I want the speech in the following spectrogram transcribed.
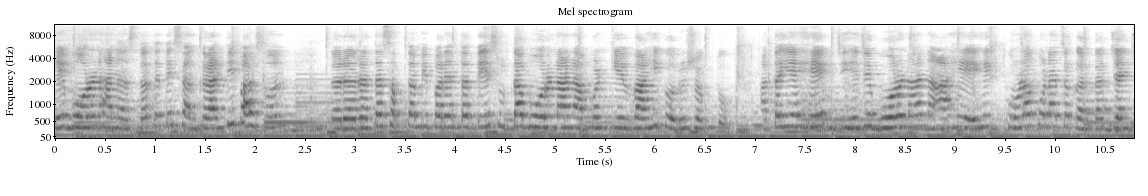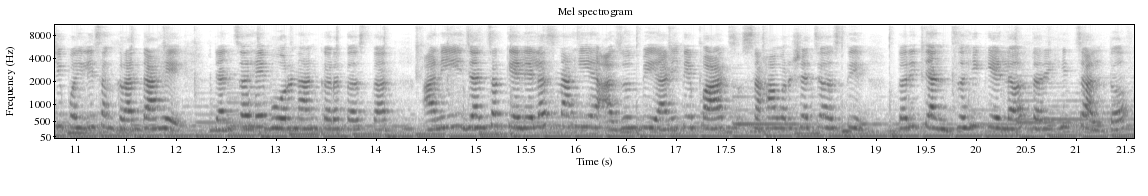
ते बोरन्हान असतं तर ते संक्रांतीपासून तर रथसप्तमी पर्यंत ते सुद्धा बोरणान आपण केव्हाही करू शकतो. आता हे हे हे जे बोरणान आहे हे कोणाकोणाचं करतात? ज्यांची पहिली संक्रांत आहे त्यांचं हे बोरणान करत असतात. आणि ज्यांचं केलेलंच नाहीये अजून बी आणि ते पाच सहा वर्षाचे असतील तरी त्यांचंही केलं तरीही चालतं.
